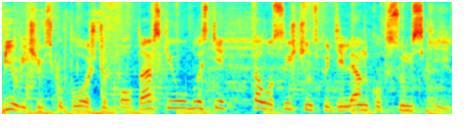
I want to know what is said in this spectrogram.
Біличівську площу в Полтавській області та Лосищенську ділянку в Сумській.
